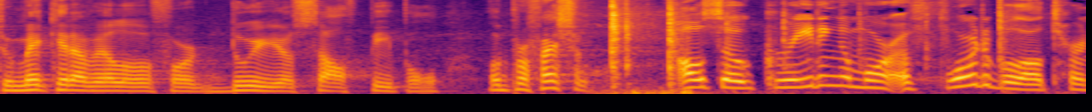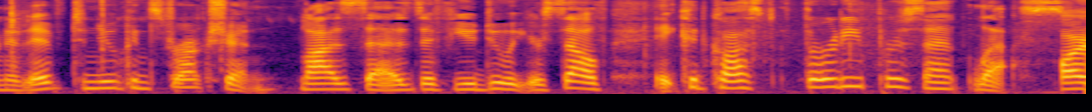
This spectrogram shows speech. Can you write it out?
to make it available for do it yourself people or professionals. Also, creating a more affordable alternative to new construction. Laz says if you do it yourself, it could cost 30% less. I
